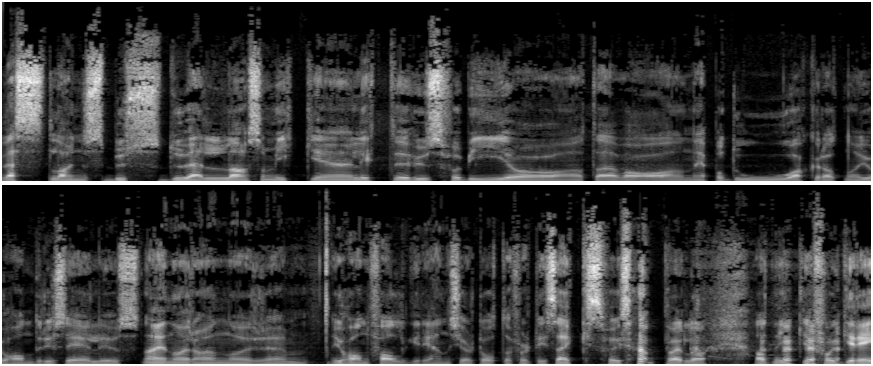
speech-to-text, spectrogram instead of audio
vestlandsbussdueller som gikk eh, litt hus forbi, og at jeg var nede på do akkurat når Johan Dryselius Nei, når, når um, Johan Fallgren kjørte 846, f.eks. Og at han ikke får grei,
